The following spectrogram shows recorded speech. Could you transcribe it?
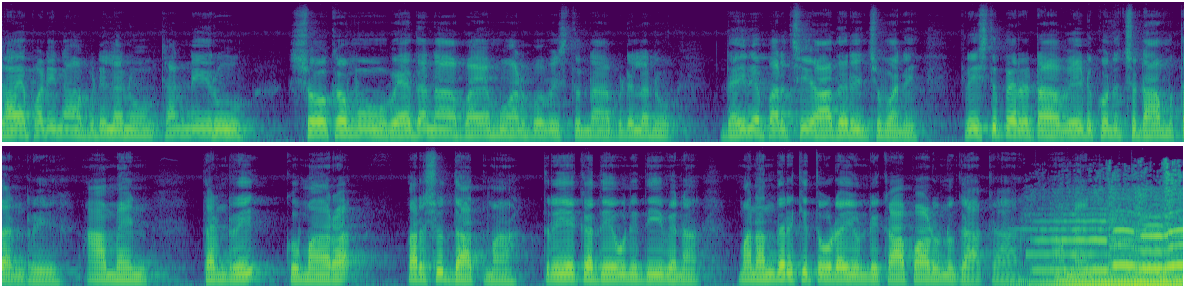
గాయపడిన బిడ్డలను కన్నీరు శోకము వేదన భయము అనుభవిస్తున్న బిడ్డలను ధైర్యపరిచి ఆదరించుమని క్రీస్తు పేరట వేడుకొనుచున్నాము తండ్రి. ఆమెన్. తండ్రి కుమార పరిశుద్ధాత్మ త్రియేక దేవుని దీవెన మనందరికీ తోడై ఉండి కాపాడునుగాక. ఆమె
